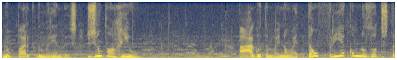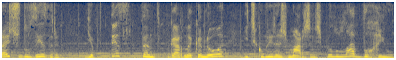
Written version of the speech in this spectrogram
no Parque de Merendas, junto ao rio. A água também não é tão fria como nos outros trechos do Zézer e apetece tanto pegar na canoa e descobrir as margens pelo lado do rio.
